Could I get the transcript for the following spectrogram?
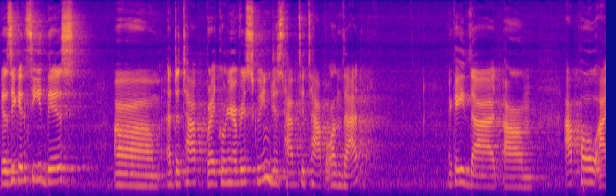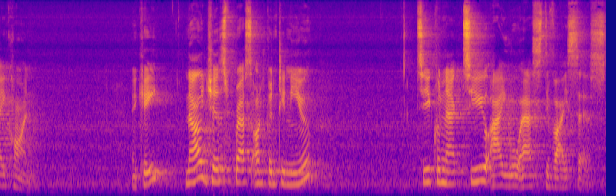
As you can see this um, at the top right corner of your screen, just have to tap on that. Okay, that um, Apple icon. Okay, now just press on continue to connect to iOS devices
